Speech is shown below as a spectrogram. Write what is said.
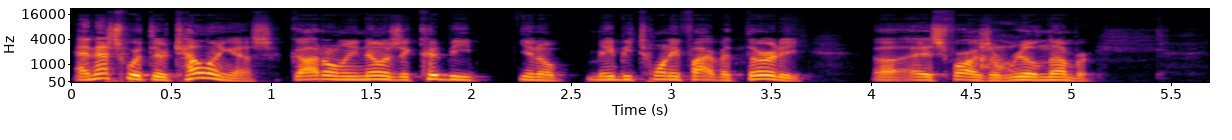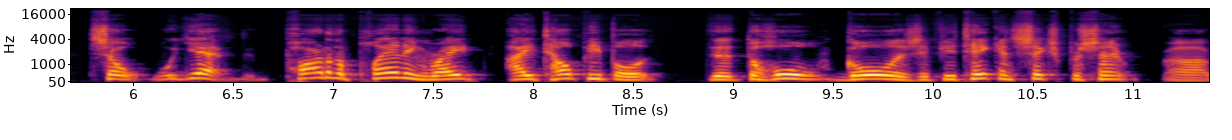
and that's what they're telling us. God only knows it could be, you know, maybe 25 or 30 uh, as far as wow. a real number. So, yeah, part of the planning, right? I tell people that the whole goal is if you're taking 6% uh,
